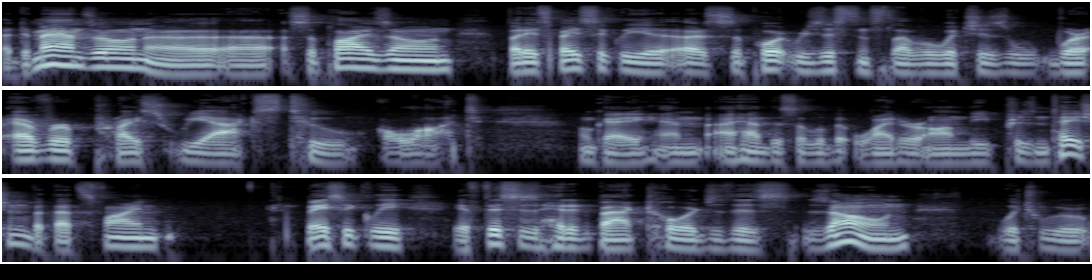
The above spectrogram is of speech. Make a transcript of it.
a demand zone, a, a, supply zone, but it's basically a, a, support resistance level, which is wherever price reacts to a lot. Okay, and I had this a little bit wider on the presentation, but that's fine. Basically, if this is headed back towards this zone, which we were,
